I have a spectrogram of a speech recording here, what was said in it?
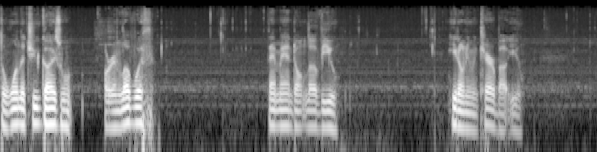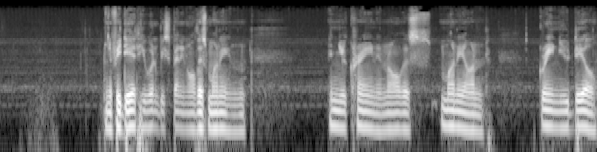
the one that you guys are in love with, that man don't love you. He don't even care about you. If he did, he wouldn't be spending all this money in in Ukraine and all this money on Green New Deal.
